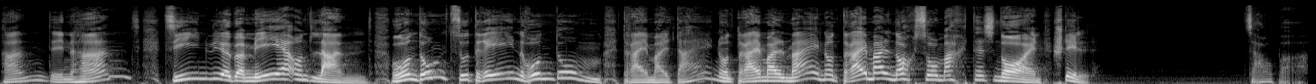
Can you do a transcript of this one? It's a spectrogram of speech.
Hand in Hand ziehen wir über Meer und Land, rundum zu drehen, rundum. Dreimal dein und dreimal mein und dreimal noch so macht es neun. Still. Zauber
